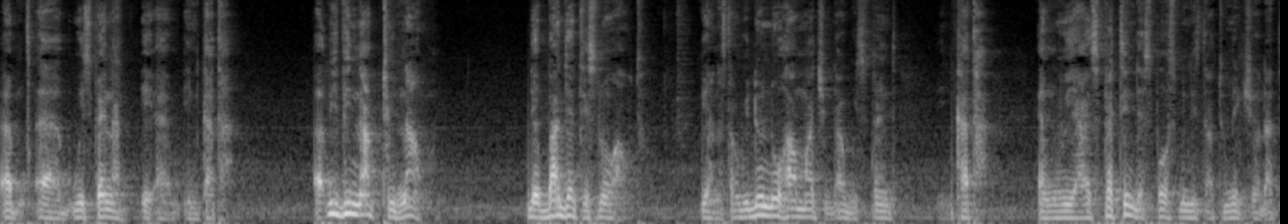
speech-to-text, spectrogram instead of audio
um, uh, we spent at, um, in Qatar. Uh, been up to now, the budget is not out. You understand? We don't know how much that we spent in Qatar. And we are expecting the sports minister to make sure that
